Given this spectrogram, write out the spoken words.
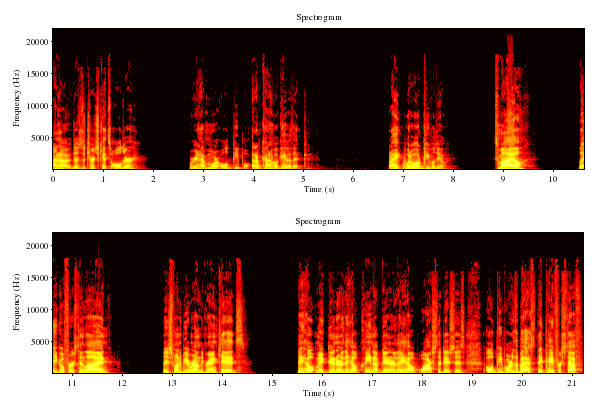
I don't know, as the church gets older, we're going to have more old people. And I'm kind of okay with it. Right? What do old people do? Smile, let you go first in line. They just want to be around the grandkids. They help make dinner, they help clean up dinner, they help wash the dishes. Old people are the best. They pay for stuff.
